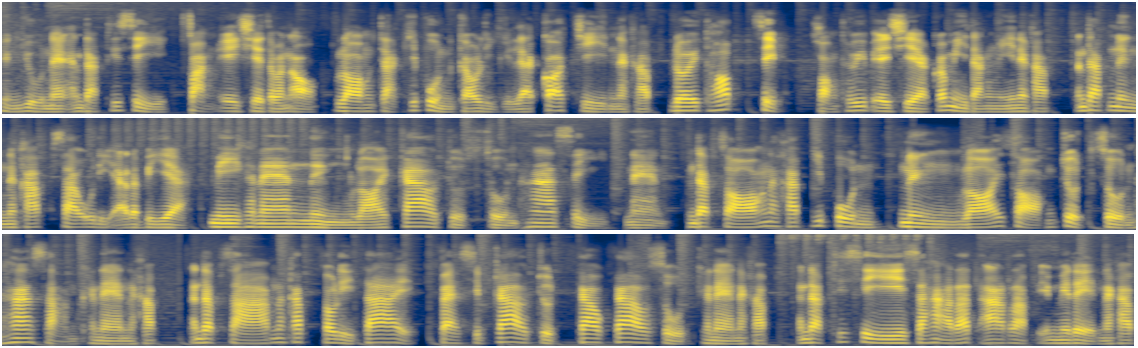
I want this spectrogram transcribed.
ถึงอยู่ในอันดับที่ 4 ฝั่งเอเชียตะวันออก รองจากญี่ปุ่นเกาหลีและก็จีนนะครับ โดยท็อป 10ของทวีปเอเชียก็มีดังนี้นะครับ อันดับ1นะครับซาอุดิอาระเบีย มีคะแนน 109.054 คะแนน อันดับ2นะครับญี่ปุ่น 102.053 คะแนนนะครับ อันดับ 3 นะครับเกาหลีใต้ 89.990 คะแนนนะครับ อันดับที่ 4 สหรัฐอาหรับเอมิเรต์นะครับ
